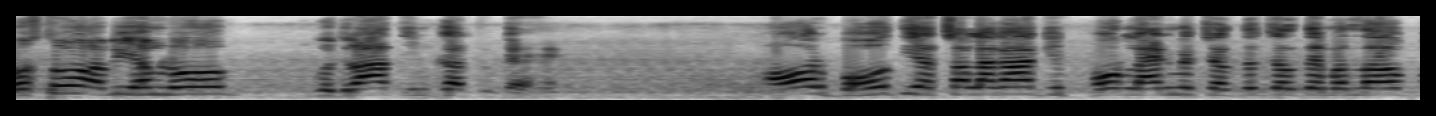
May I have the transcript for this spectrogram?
दोस्तों, अभी हम लोग गुजरात इन कर चुके हैं। और बहुत ही अच्छा लगा कि फोर लाइन में चलते चलते मतलब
